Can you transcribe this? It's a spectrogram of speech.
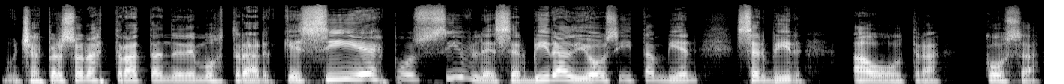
muchas personas tratan de demostrar que sí es posible servir a Dios y también servir a otra cosa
